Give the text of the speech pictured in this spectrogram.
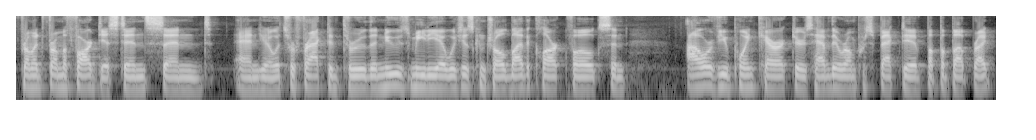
from a, from a far distance, and and you know it's refracted through the news media, which is controlled by the Clark folks, and our viewpoint characters have their own perspective. But but but right.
